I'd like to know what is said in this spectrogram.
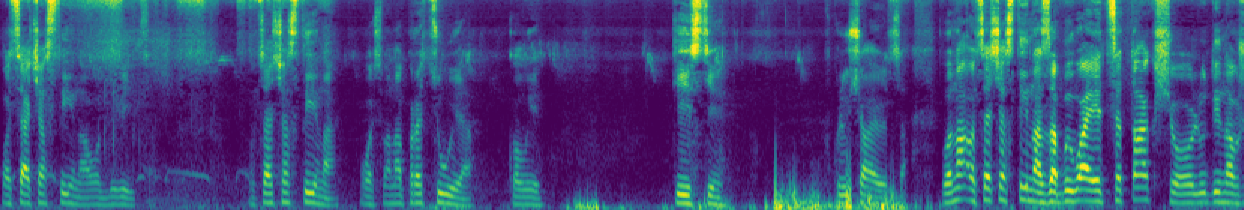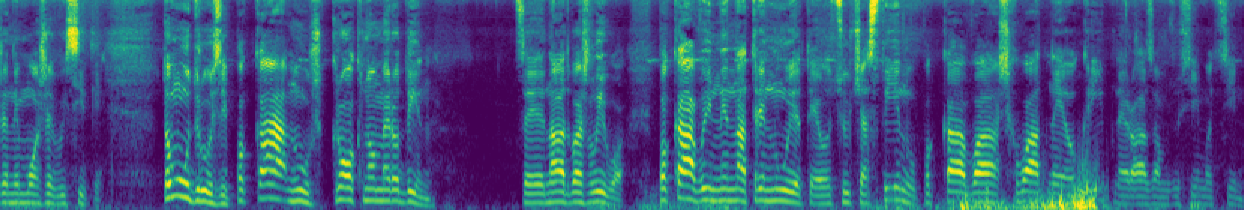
оця частина, от дивіться, оця частина, ось вона працює, коли кісті включаються. Вона, оця частина забивається так, що людина вже не може висіти. Тому, друзі, поки ну, крок номер один. Це надважливо. Поки ви не натренуєте оцю частину, поки ваш хват не окріпне разом з усім оцим,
